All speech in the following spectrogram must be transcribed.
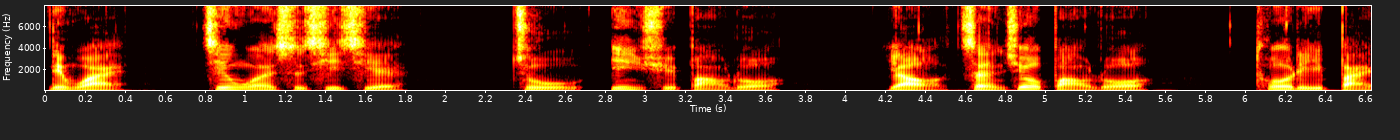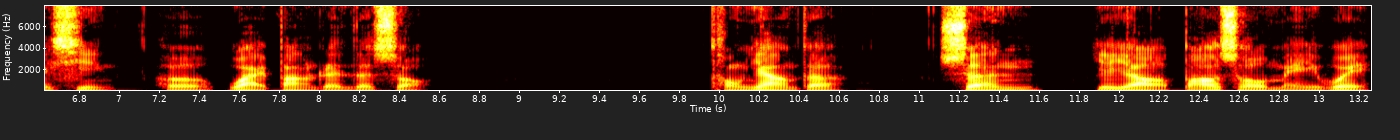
另外，经文十七节，主应许保罗要拯救保罗脱离百姓和外邦人的手。同样的，神也要保守每一位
